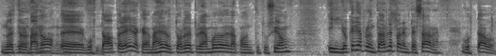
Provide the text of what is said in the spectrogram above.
Nuestro demasiado hermano eh, Gustavo Pereira, que además es el autor del preámbulo de la Constitución. Y yo quería preguntarle para empezar, Gustavo,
